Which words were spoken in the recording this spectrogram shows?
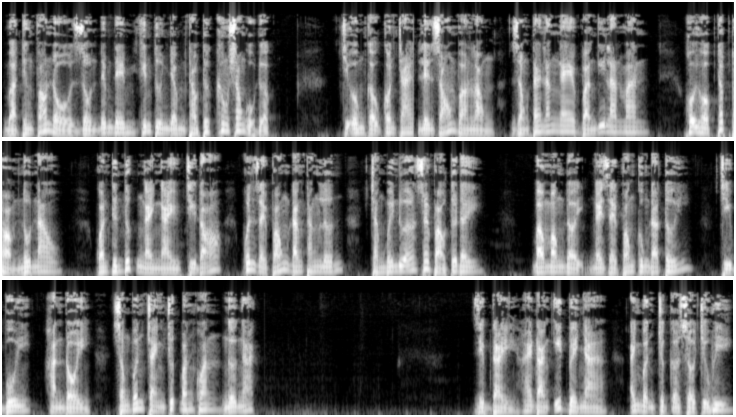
Và tiếng pháo nổ dồn đêm đêm Khiến tư nhầm thao thức không sao ngủ được. Chị ôm cậu con trai lên gió vào lòng, Dòng tay lắng nghe và nghĩ lan man, Hội hộp thấp thỏm nôn nao. Quan tin tức ngày ngày chỉ đó, Quân giải phóng đang thắng lớn, Chẳng mấy nữa sẽ vào tới đây. Bao mong đợi ngày giải phóng cũng đã tới chị vui, hẳn đồi song vẫn chành chút băn khoăn, ngơ ngác. Dịp này hai đảng ít về nhà. Anh bận trực cơ sở chỉ huy.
